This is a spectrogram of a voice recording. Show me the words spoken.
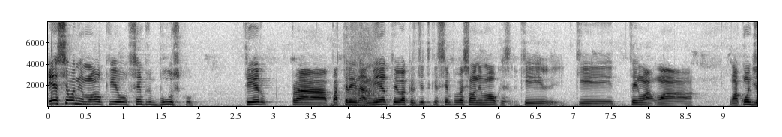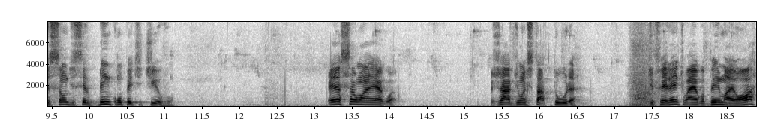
esse é o animal que eu sempre busco ter para treinamento. Eu acredito que sempre vai ser um animal que, que, que tem uma, uma, uma condição de ser bem competitivo. Essa é uma égua já de uma estatura diferente, uma égua bem maior,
